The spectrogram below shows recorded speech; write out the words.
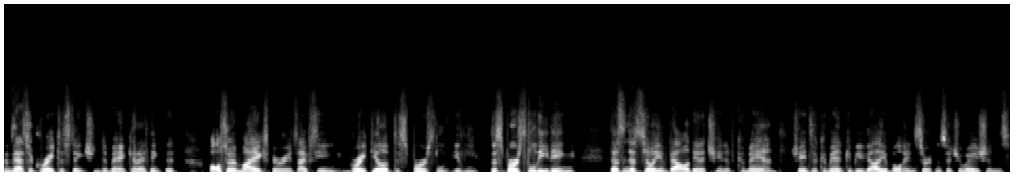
And that's a great distinction to make and i think that also in my experience i've seen great deal of dispersed dispersed leading doesn't necessarily invalidate a chain of command. Chains of command can be valuable in certain situations.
